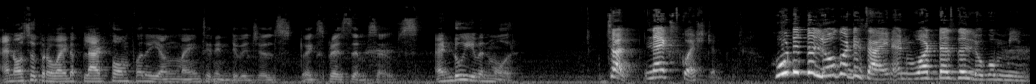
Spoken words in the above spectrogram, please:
and also provide a platform for the young minds and individuals to express themselves and do even more. Chal, next question. Who did the logo design and what does the logo mean?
